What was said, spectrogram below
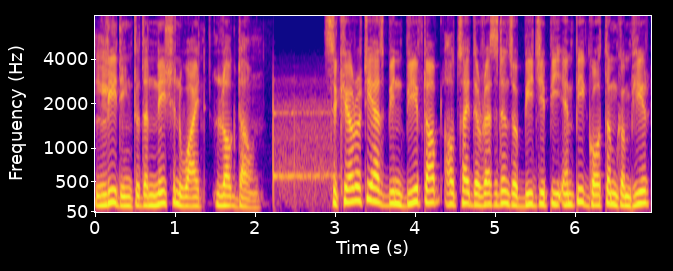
leading to the nationwide lockdown. Security has been beefed up outside the residence of BJP MP Gautam Gambhir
